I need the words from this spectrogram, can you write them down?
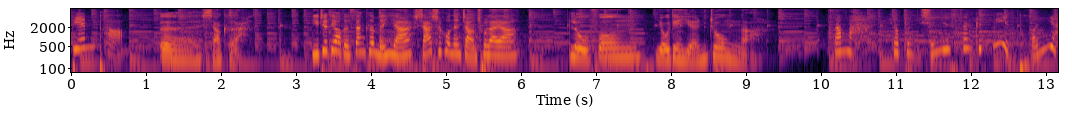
边跑。呃，小可啊，你这掉的三颗门牙啥时候能长出来呀？漏风有点严重啊。妈妈，要不你先捏三个面团牙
